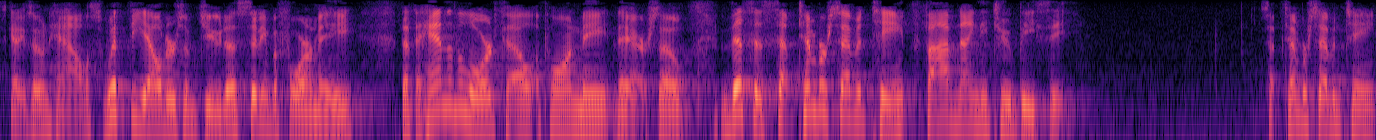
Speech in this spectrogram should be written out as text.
he's got his own house, with the elders of Judah sitting before me, that the hand of the Lord fell upon me there. So this is September 17th, 592 BC. September 17th,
